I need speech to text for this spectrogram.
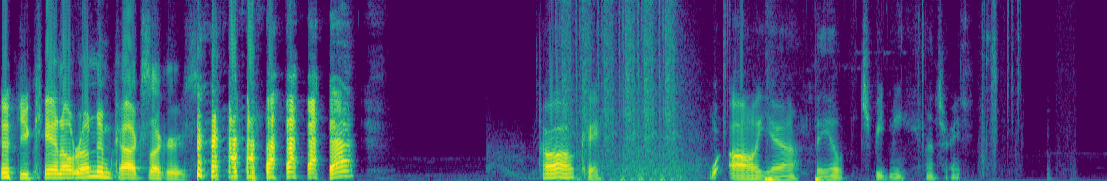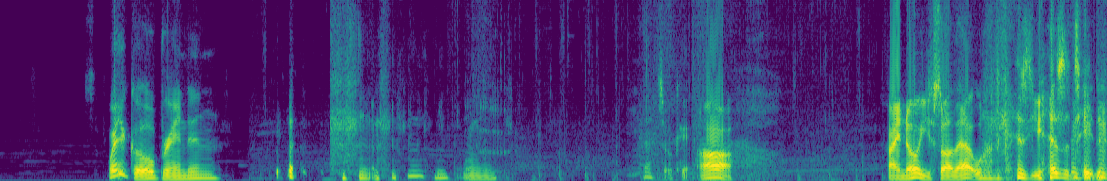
you can't outrun them cocksuckers. oh okay. Oh yeah, they outspeed me. That's right. Where you go, Brandon. That's okay. Ah. I know you saw that one because you hesitated.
